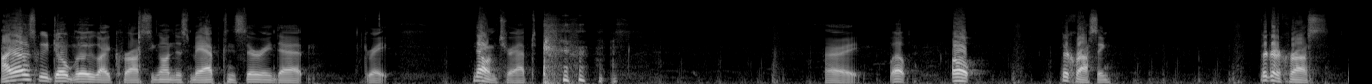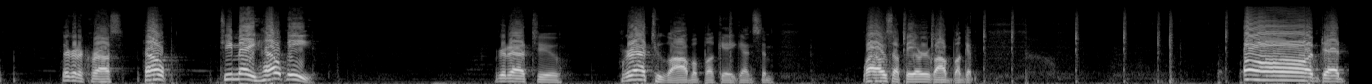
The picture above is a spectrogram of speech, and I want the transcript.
I honestly don't really like crossing on this map, considering that... Great. Now I'm trapped. Alright, well... Oh! They're crossing. They're gonna cross. They're gonna cross. Help! Teammate, help me! We're gonna have to... We're gonna have to lava bucket against him. Wow, that was a failure lava bucket. Oh, I'm dead.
